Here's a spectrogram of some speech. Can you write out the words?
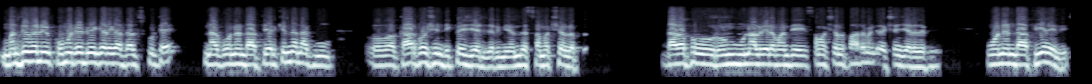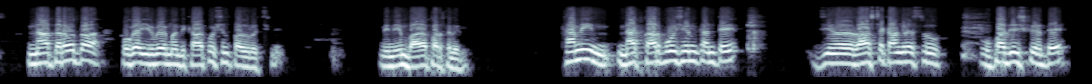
మంత్రివర్యులు కోమటిరెడ్డి వెంకట గారు తలుచుకుంటే నాకు వన్ అండ్ ఇయర్ కింద నాకు కార్పొరేషన్ డిక్లేర్ చేయడం జరిగింది అందరి సమక్షంలో. దాదాపు రెండు మూడు నాలుగు వేల మంది సమక్షంలో పార్లమెంట్ ఎలక్షన్ చేయడం జరిగింది. వన్ అండ్ హాఫ్ ఇయర్ అయింది. నా తర్వాత ఒక ఇరవై మంది కార్పొరేషన్ పదవులు వచ్చినాయి. నేనేం బాధపడతలేదు. కానీ నాకు కార్పొరేషన్ కంటే రాష్ట్ర కాంగ్రెస్ ఉపాధ్యక్షుడు అంటే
